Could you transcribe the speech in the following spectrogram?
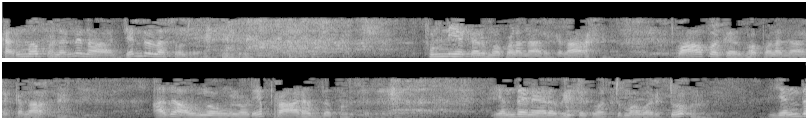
கர்ம பலன் நான் ஜென்ரலா சொல்றேன். புண்ணிய கர்ம பலனா இருக்கலாம். பாப கர்ம பலனா இருக்கலாம். அது அவங்க அவங்களுடைய பிராரப்த பொறுத்தது எந்த நேரம் வீட்டுக்கு வரட்டுமா வரட்டும் எந்த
